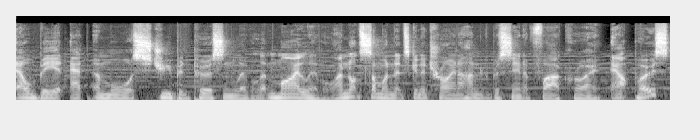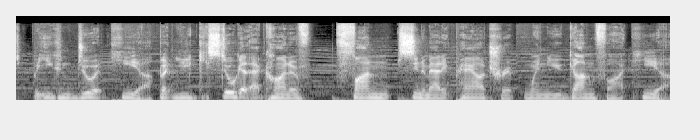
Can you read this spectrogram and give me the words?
albeit at a more stupid person level, at my level. I'm not someone that's going to try and 100% a Far Cry outpost, but you can do it here. But you still get that kind of fun cinematic power trip when you gunfight here.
